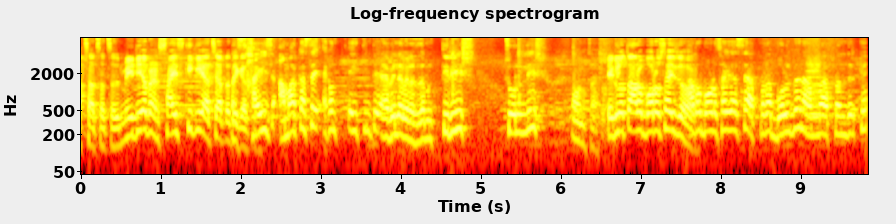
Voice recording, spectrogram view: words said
আচ্ছা আচ্ছা আচ্ছা। মিডিয়া ব্র্যান্ড সাইজ কি কি আছে আপনাদের কাছে? সাইজ আমার কাছে এখন এই তিনটে অ্যাভেলেবেল আছে যেমন তিরিশ চল্লিশ পঞ্চাশ। এগুলো তো আরও বড় সাইজ হয় আরও বড় সাইজ আছে আপনারা বলবেন আমরা আপনাদেরকে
